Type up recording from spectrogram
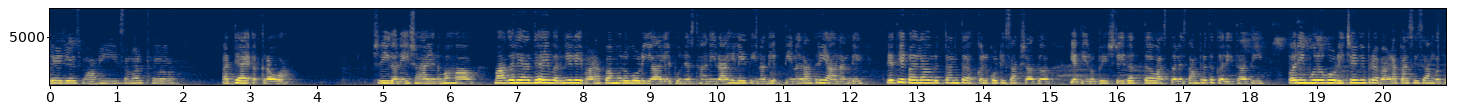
जय जय स्वामी समर्थ. अध्याय अकरावा. श्री गणेशाय नमः मागले अध्यायी वर्णिले बाळाप्पा मुरगोडी आले पुण्यस्थानी राहिले तीन दि तीन रात्री आनंदे तेथे कळला वृत्तांत अक्कलकोटी साक्षात यतिरूपे श्रीदत्त वास्तव्य सांप्रत करीताती परी मुरगोडीचे विप्र बाळापासी सांगत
